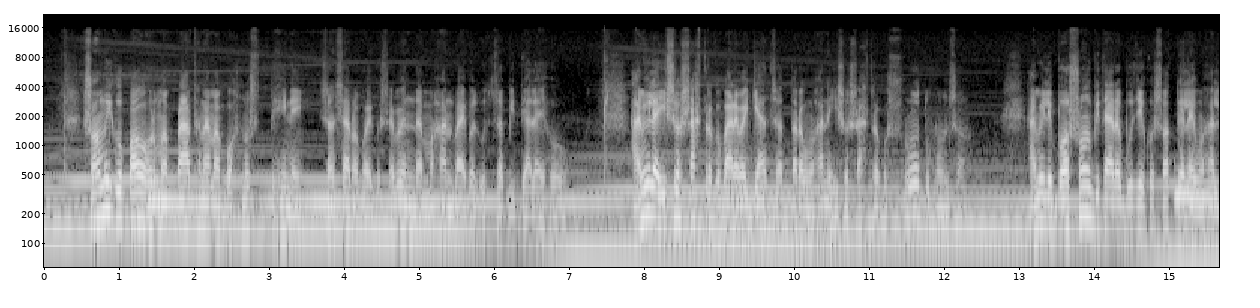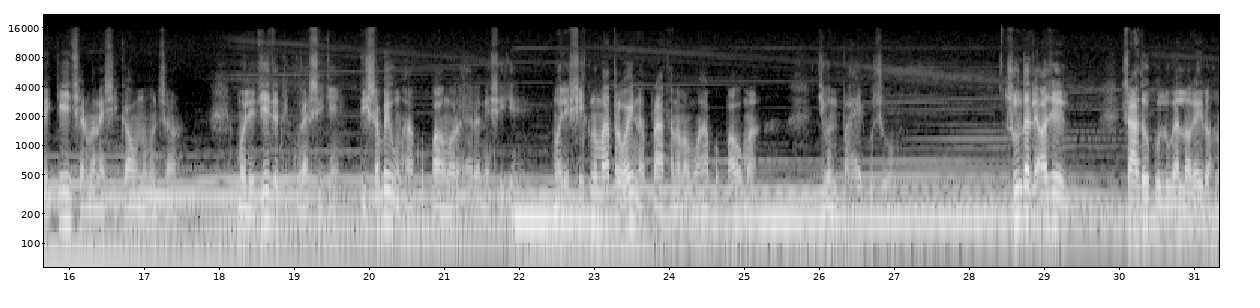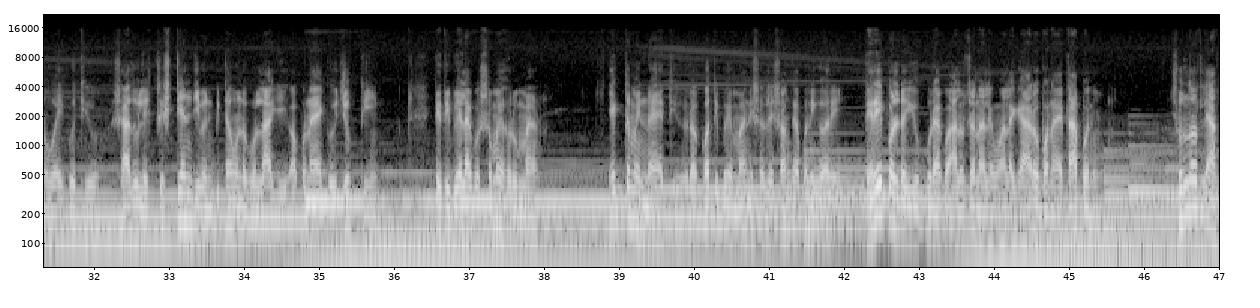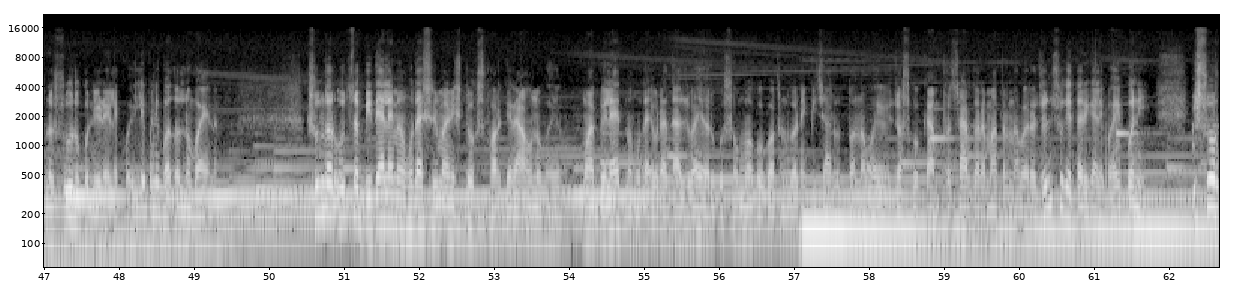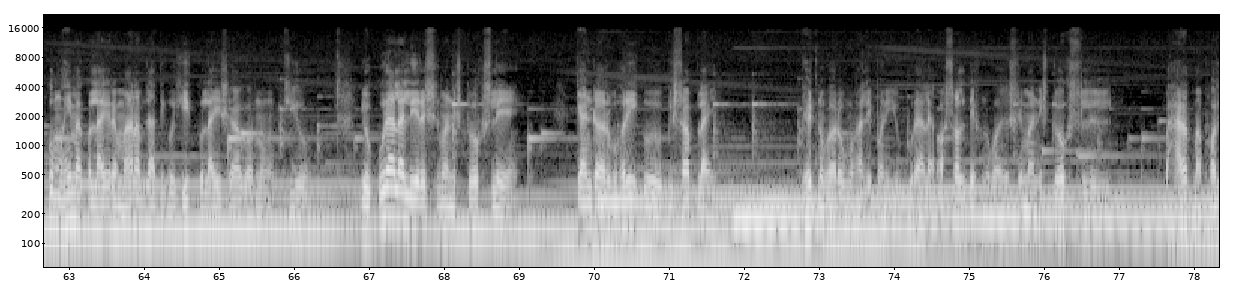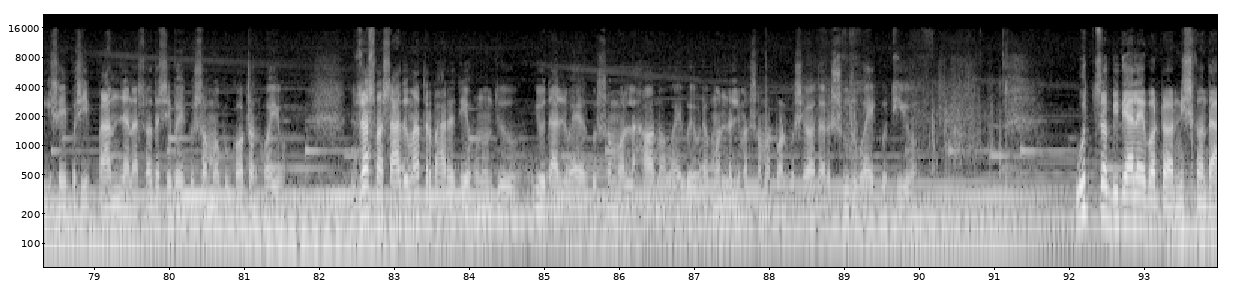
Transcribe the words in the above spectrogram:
स्वामीको पाउहरूमा प्रार्थनामा बस्नुहोस् त्यही नै संसारमा भएको सबैभन्दा महान बाइबल उच्च विद्यालय हो। हामीलाई ईश्वर शास्त्रको बारेमा ज्ञान छ तर उहाँ नै ईश्वर शास्त्रको स्रोत हुनुहुन्छ। हामीले वर्षौँ बिताएर बुझेको सत्यलाई उहाँले केही क्षणमा नै सिकाउनुहुन्छ। मैले जे जति कुरा सिकेँ ती सबै उहाँको पाउमा रहेर नै सिकेँ। मैले सिक्नु मात्र होइन प्रार्थनामा उहाँको पाउमा जीवन पाएको छु। सुन्दरले अझै साधुको लुगा लगाइरहनु भएको थियो। साधुले क्रिस्चियन जीवन बिताउनको लागि अपनाएको जुक्ति त्यति बेलाको समयहरूमा एकदमै नयाँ थियो र कतिपय मानिसहरूले शङ्का पनि गरे। धेरैपल्ट यो कुराको आलोचनाले उहाँलाई गाह्रो बनाए तापनि सुन्दरले आफ्नो सुरुको निर्णयलाई कहिले पनि बदल्नु भएन। सुन्दर उच्च विद्यालयमा हुँदा श्रीमान स्टोक्स फर्केर आउनुभयो। उहाँ बेलायतमा हुँदा एउटा दाजुभाइहरूको समूहको गठन गर्ने विचार उत्पन्न भयो जसको काम प्रचारद्वारा मात्र नभएर जुनसुकै तरिकाले भए पनि ईश्वरको महिमाको लागि र मानव जातिको हितको लागि सेवा गर्नु थियो। यो कुरालाई लिएर श्रीमान स्टोक्सले क्यान्टरभरिको बिसपलाई भेट्नुभयो र उहाँले पनि यो कुरालाई असल देख्नुभयो। श्रीमान स्टोक्सले भारतमा फर्किसकेपछि पाँचजना सदस्य भएको समूहको गठन भयो। जसमा साधु मात्र भारतीय हुनुहुन्थ्यो। यो दाजुभाइहरूको समूह लाहौरमा भएको एउटा मण्डलीमा समर्पणको सेवाद्वारा सुरु भएको थियो। उच्च विद्यालयबाट निस्कँदा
